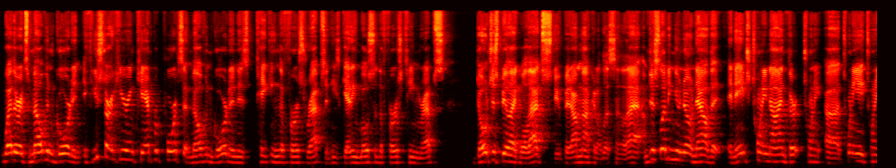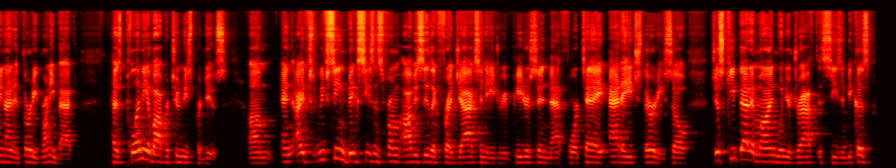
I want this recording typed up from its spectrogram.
whether it's Melvin Gordon, if you start hearing camp reports that Melvin Gordon is taking the first reps and he's getting most of the first team reps, don't just be like, well, that's stupid. I'm not going to listen to that. I'm just letting you know now that an age 29, 30, 20, uh, 28, 29, and 30 running back has plenty of opportunities to produce. Um, and I've, we've seen big seasons from obviously like Fred Jackson, Adrian Peterson, Matt Forte at age 30. So just keep that in mind when you're draft this season because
